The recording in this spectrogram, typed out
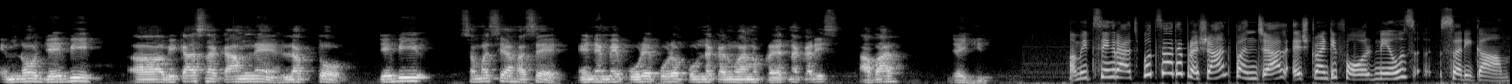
એમનો જે બી વિકાસના કામને લગતો જે બી સમસ્યા હશે, એને મેં પૂરેપૂરો પૂર્ણ કરવાનો પ્રયત્ન કરીશ. આભાર. જય હિન્દ. અમિત સિંહ રાજપૂત સાથે Prashant Panchal S twenty four News, Sarigam.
